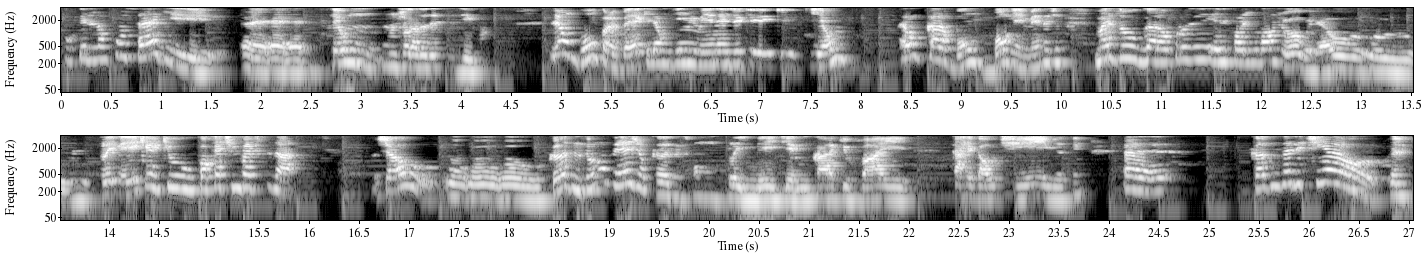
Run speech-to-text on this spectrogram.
porque ele não consegue é, é, ser um, um, jogador decisivo. Ele é um bom quarterback, ele é um game manager que, que, que é um é um cara bom, bom game manager, mas o Garoppolo ele, ele pode mudar o jogo, ele é o, o playmaker que o, qualquer time vai precisar. Já o, o, o, o, Cousins, eu não vejo o Cousins como um playmaker, um cara que vai carregar o time, assim. É, Cousins ele tinha ele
